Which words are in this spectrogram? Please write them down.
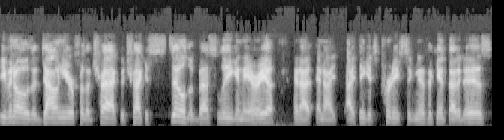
even though it was a down year for the TRAC, the TRAC is still the best league in the area. And I, and I, I think it's pretty significant that it is.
